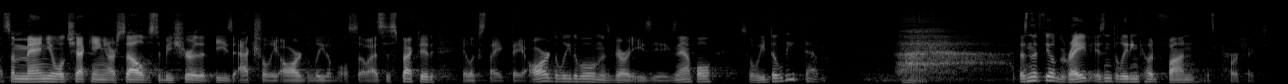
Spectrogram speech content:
some manual checking ourselves to be sure that these actually are deletable. So as suspected, it looks like they are deletable in this very easy example, so we delete them. Doesn't it feel great? Isn't deleting code fun? It's perfect.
